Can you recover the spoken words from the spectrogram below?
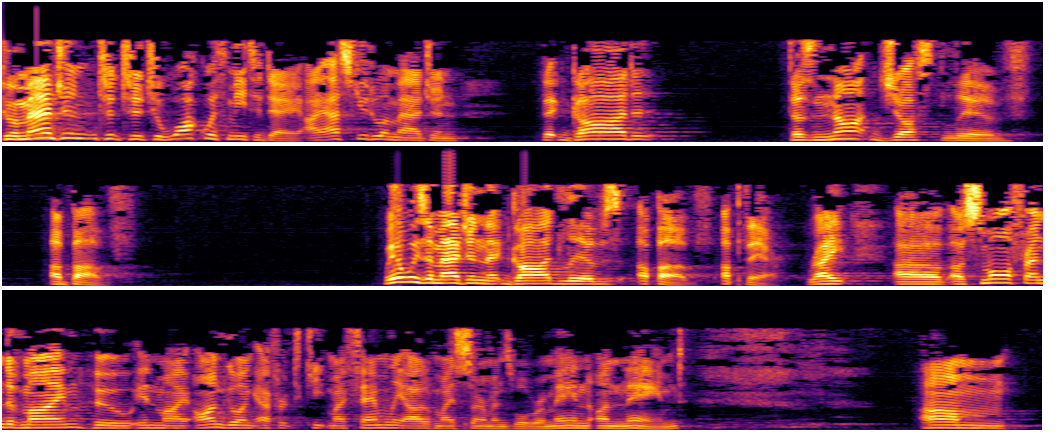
To imagine, to, to, to walk with me today, I ask you to imagine that God does not just live above. We always imagine that God lives above, up there, right? Uh, a small friend of mine who, in my ongoing effort to keep my family out of my sermons, will remain unnamed, um,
